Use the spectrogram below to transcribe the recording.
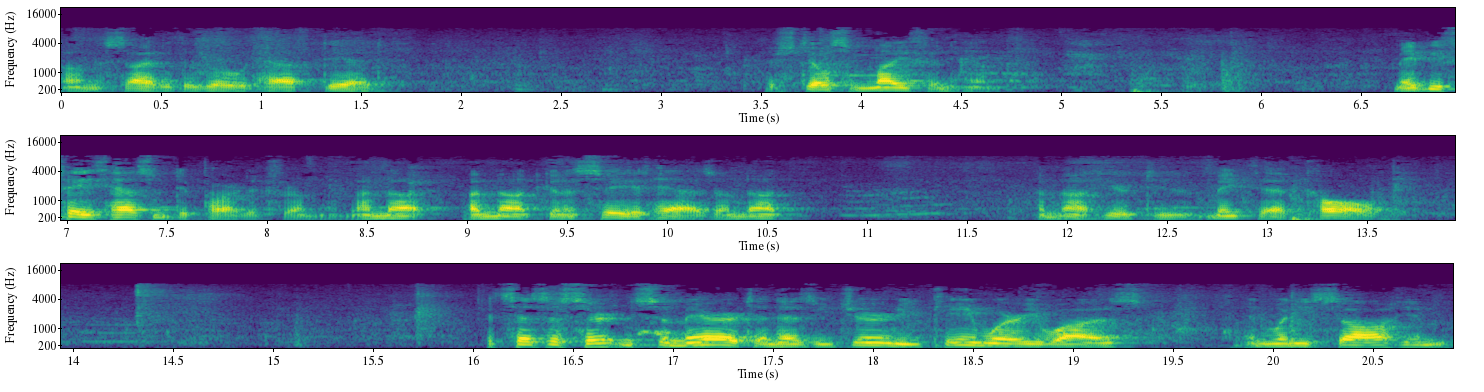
on the side of the road, half dead. There's still some life in him. Maybe faith hasn't departed from him. I'm not, I'm not going to say it has. I'm not, I'm not here to make that call. It says a certain Samaritan as he journeyed came where he was and when he saw him,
